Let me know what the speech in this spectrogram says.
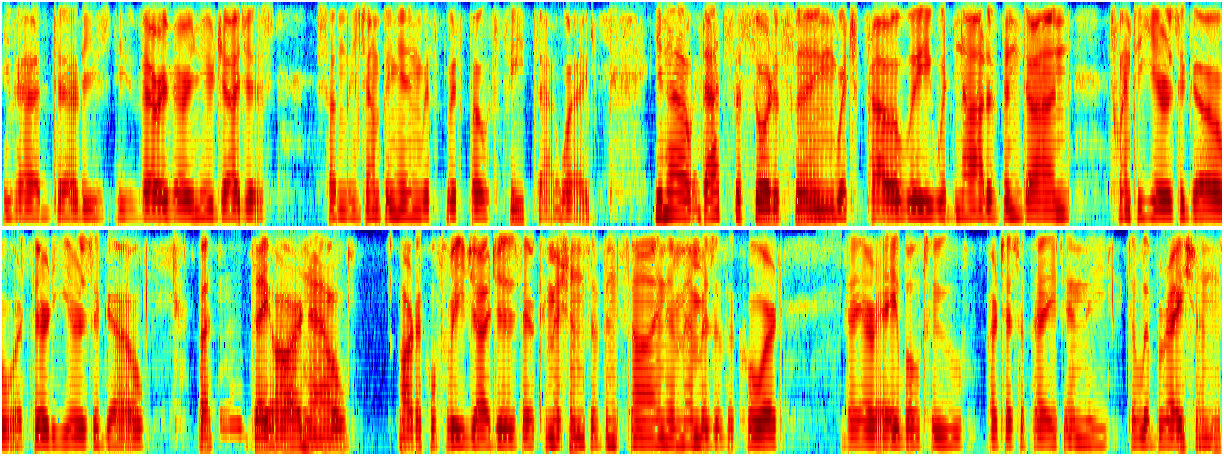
you had uh, these these very very new judges suddenly jumping in with with both feet that way. You know, that's the sort of thing which probably would not have been done 20 years ago or 30 years ago, but they are now Article 3 judges. Their commissions have been signed, they're members of the court. They are able to participate in the deliberations.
